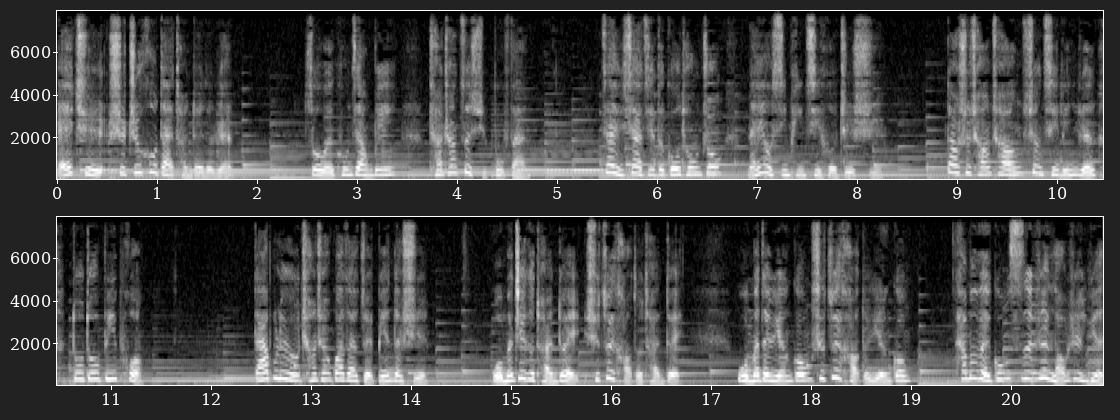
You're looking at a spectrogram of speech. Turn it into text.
H 是之后带团队的人，作为空降兵，常常自诩不凡，在与下级的沟通中难有心平气和之时，倒是常常盛气凌人，咄咄逼迫。W 常常挂在嘴边的是，我们这个团队是最好的团队，我们的员工是最好的员工，他们为公司任劳任怨，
